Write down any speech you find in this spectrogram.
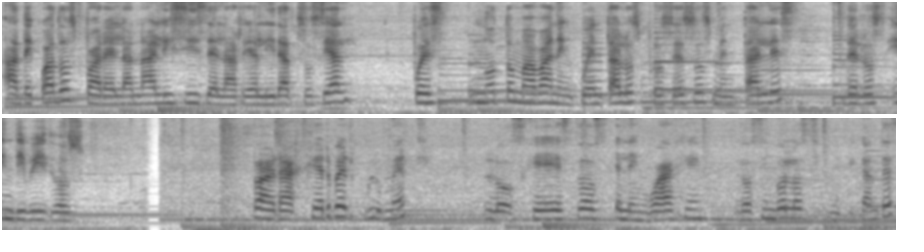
adecuados para el análisis de la realidad social, pues no tomaban en cuenta los procesos mentales de los individuos. Para Herbert Blumer, los gestos, el lenguaje, los símbolos significantes,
